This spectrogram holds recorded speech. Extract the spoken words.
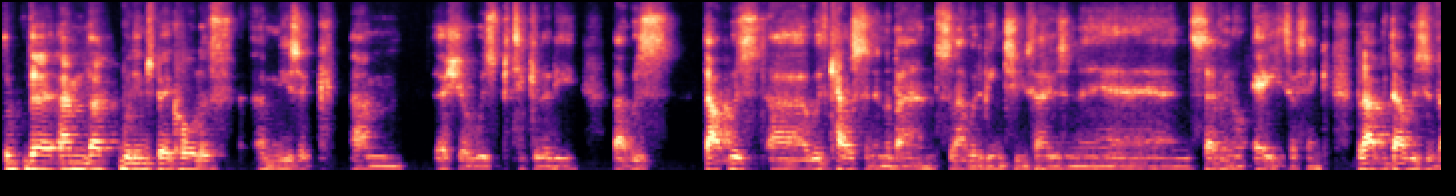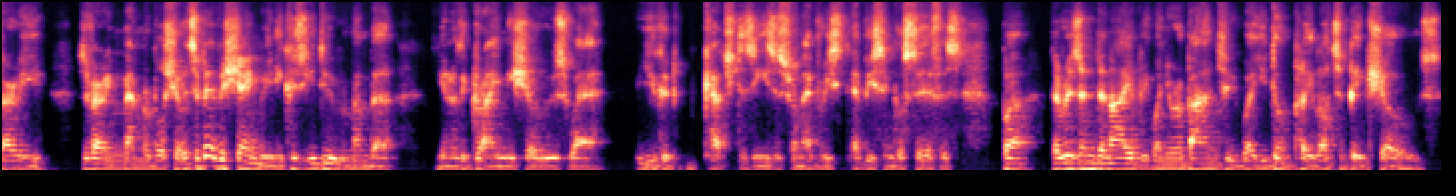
the, the um that Williamsburg Hall of uh, Music um show was particularly that was that was uh, with Kelson in the band, so that would have been two thousand and seven or eight, I think. But that that was a very a very memorable show. It's a bit of a shame, really, because you do remember, you know, the grimy shows where you could catch diseases from every every single surface. But there is undeniably when you're a band who where you don't play lots of big shows,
